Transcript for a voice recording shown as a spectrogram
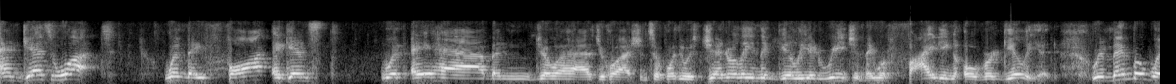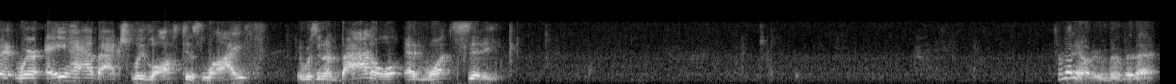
And guess what? When they fought against with Ahab and Joahaz, Jehoash, and so forth, it was generally in the Gilead region. They were fighting over Gilead. Remember where, where Ahab actually lost his life? It was in a battle at what city? Somebody ought to remember that.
